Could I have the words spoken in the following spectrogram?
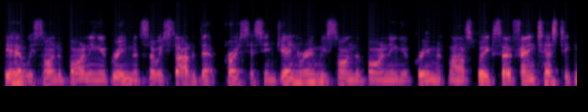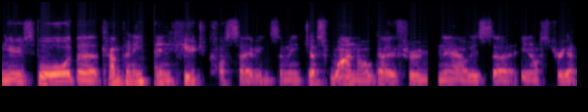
yeah, we signed a binding agreement. So we started that process in January and we signed the binding agreement last week. So fantastic news for the company and huge cost savings. I mean, just one I'll go through now is uh, in Austria,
